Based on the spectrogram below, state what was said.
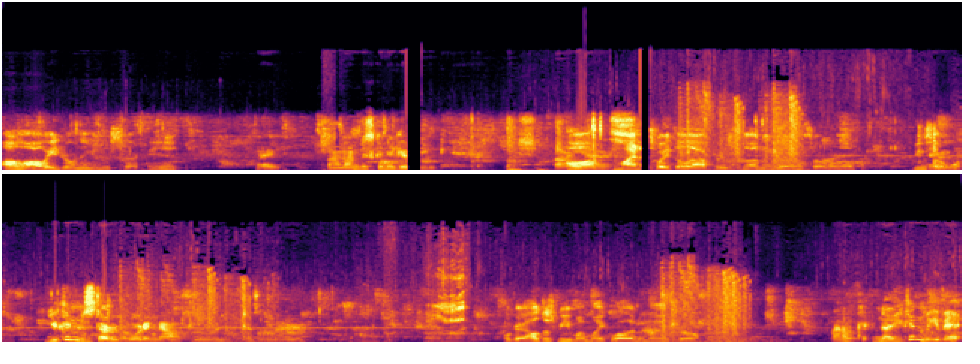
Um, I'll be joining in a second. Right. Um, I'm just gonna go. Oh, IS. mine just wait till after it's done and then I'll start one up. You can start one. You can You start can- recording now if you want. It doesn't matter. Okay, I'll just mute my mic while I do my intro. I don't care. No, you can leave it.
